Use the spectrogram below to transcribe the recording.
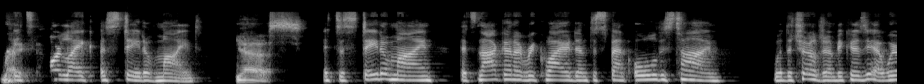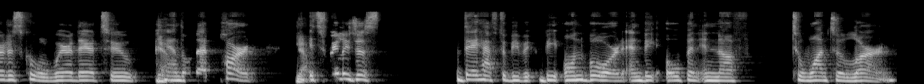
Right. It's more like a state of mind. Yes. It's a state of mind that's not going to require them to spend all this time with the children because yeah, we're the school. We're there to yeah. handle that part. Yeah. It's really just they have to be be on board and be open enough to want to learn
